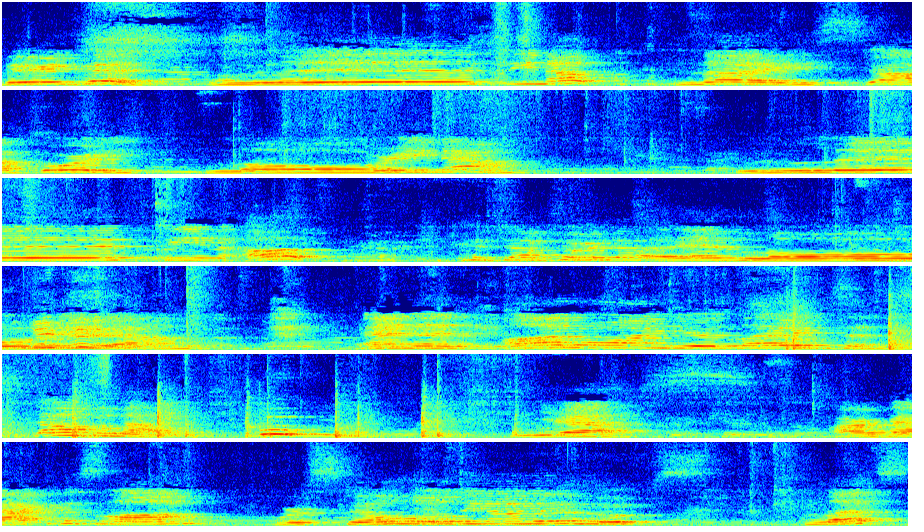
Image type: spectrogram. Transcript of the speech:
Very good. Lifting up. Nice job, Gordy. Lowering down. Lifting up. Good job, Georgia. And lowering down. And then unwind your legs and stomp them out. Woo. Yes. Our back is long. We're still holding onto the hoops. Let's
